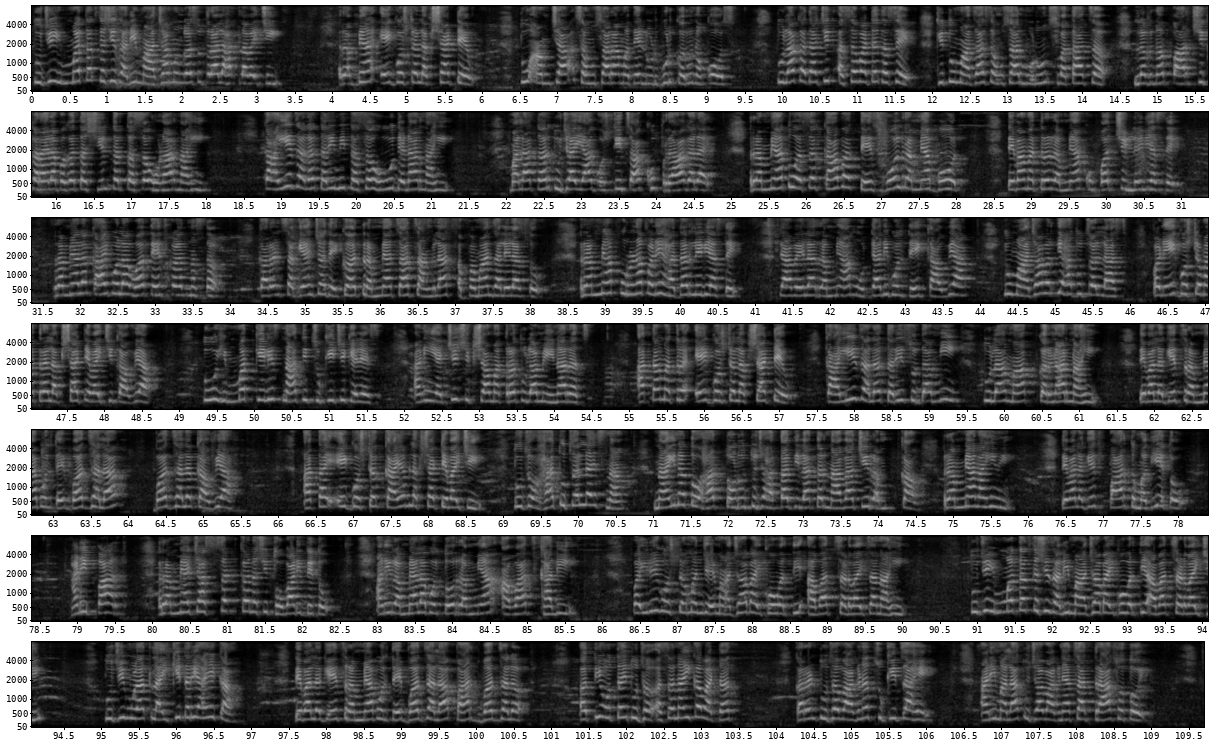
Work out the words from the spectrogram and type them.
तुझी हिंमतच कशी झाली माझ्या मंगळसूत्राला हात लावायची? रम्या एक गोष्ट लक्षात ठेव. तू आमच्या संसारामध्ये लुडबुड करू नकोस. तुला कदाचित असं वाटत असेल की तू माझा संसार मोडून स्वतःचं लग्न पारशी करायला बघत असशील तर तसं होणार नाही. काही झालं तरी मी तसं होऊ देणार नाही. मला तर तुझ्या या गोष्टीचा खूप राग आलाय. रम्या तू असं का वागतेस? बोल रम्या बोल. तेव्हा मात्र रम्या खूपच चिडलेली असते. रम्याला काय बोलावं तेच कळत नसतं. कारण सगळ्यांच्या देखत रम्याचा चांगलाच अपमान झालेला असतो. रम्या पूर्णपणे हादरलेली असते. त्यावेळेला रम्या मोठ्याने बोलते काव्या तू माझ्यावरती हात उचललास. पण एक गोष्ट मात्र लक्षात ठेवायची काव्या. तू हिंमत केलीस ना ती चुकीची केलीस. आणि याची शिक्षा मात्र तुला मिळणारच. आता मात्र एक गोष्ट लक्षात ठेव. काही झालं तरीसुद्धा मी तुला माफ करणार नाही. तेव्हा लगेच रम्या बोलते बस झाला बस झालं काव्या. आता एक गोष्ट कायम लक्षात ठेवायची. तू जो हात उचललायस ना नाही ना तो हात तोडून तुझ्या हातात दिला तर नावाची रम काव रम्या नाही मी. तेव्हा लगेच पार्थमध्ये येतो आणि पार्थ रम्याच्या सटकन अशी थोबाडीत देतो आणि रम्याला बोलतो रम्या आवाज खाली. पहिली गोष्ट म्हणजे माझ्या बायकोवरती आवाज चढवायचा नाही. तुझी हिंमतच कशी झाली माझ्या बायकोवरती आवाज चढवायची? तुझी मुळात लायकी तरी आहे का? तेव्हा लगेच रम्या बोलते बस झाला पार्थ बस झालं. अति होतंय तुझं असं नाही का वाटत? कारण तुझं वागणं चुकीचं आहे आणि मला तुझ्या वागण्याचा त्रास होतोय.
